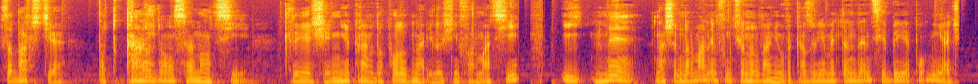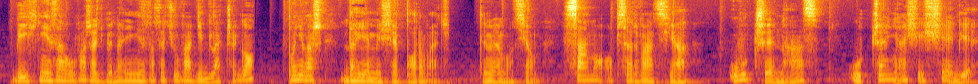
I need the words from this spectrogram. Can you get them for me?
Zobaczcie, pod każdą z emocji kryje się nieprawdopodobna ilość informacji i my w naszym normalnym funkcjonowaniu wykazujemy tendencję, by je pomijać, by ich nie zauważać, by na nie nie zwracać uwagi. Dlaczego? Ponieważ dajemy się porwać tym emocjom. Samo obserwacja uczy nas uczenia się siebie.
